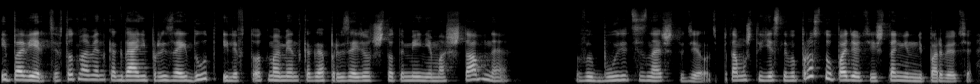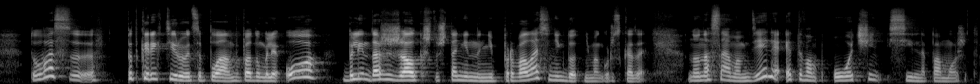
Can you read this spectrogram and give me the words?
И поверьте, в тот момент, когда они произойдут, или в тот момент, когда произойдет что-то менее масштабное, вы будете знать, что делать. Потому что если вы просто упадете и штанин не порвете, то у вас э, подкорректируется план. Вы подумали, о, блин, даже жалко, что штанина не порвалась, анекдот не могу рассказать. Но на самом деле это вам очень сильно поможет.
